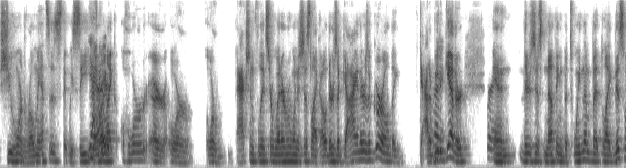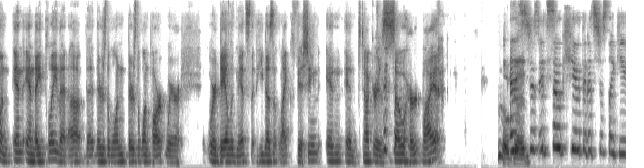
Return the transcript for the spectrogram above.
shoehorned romances that we see Yeah. in Right. like horror or or or action flicks or whatever. When it's just like, oh, there's a guy and there's a girl, they got to be Right. together, Right. and there's just nothing between them. But like this one, and and they play that up. That there's the one there's the one part where where Dale admits that he doesn't like fishing, and and Tucker is so hurt by it. So and good. it's just it's so cute that it's just like you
